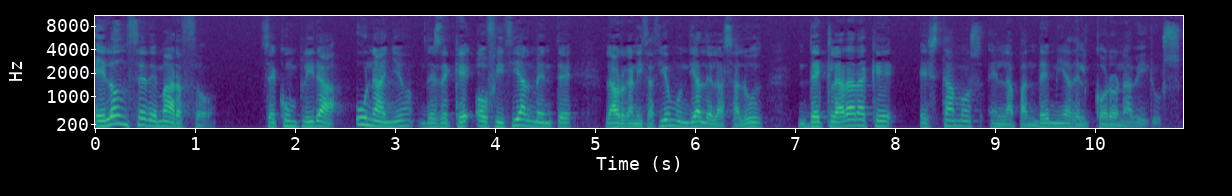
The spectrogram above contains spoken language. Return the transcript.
El 11 de marzo se cumplirá un año desde que oficialmente la Organización Mundial de la Salud declarara que estamos en la pandemia del coronavirus.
